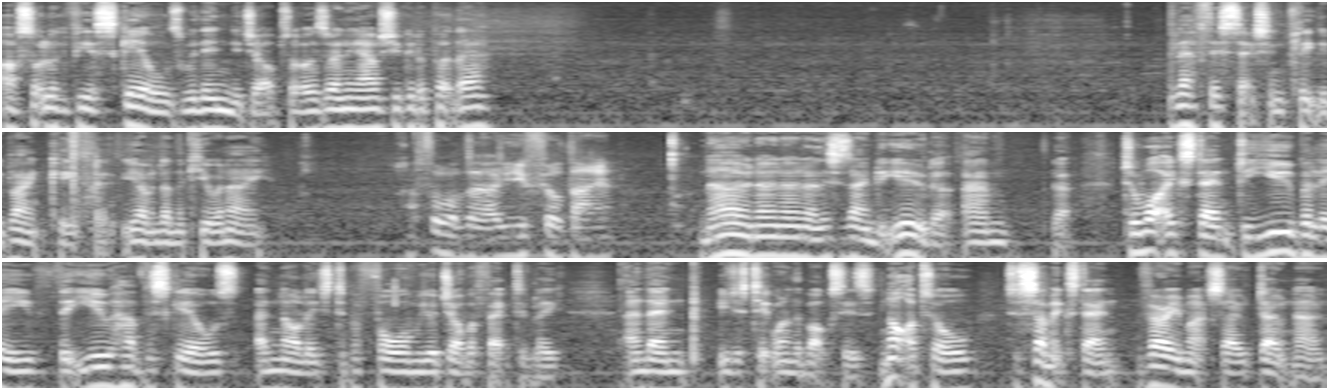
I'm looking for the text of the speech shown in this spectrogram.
I was sort of looking for your skills within your job. So, is there anything else you could have put there? You left this section completely blank, Keith. You haven't done the Q and A. I thought that you filled that in. No, no, no, no. This is aimed at you. Look, um, look. To what extent do you believe that you have the skills and knowledge to perform your job effectively? And then you just tick one of the boxes. Not at all. To some extent. Very much so. Don't know.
